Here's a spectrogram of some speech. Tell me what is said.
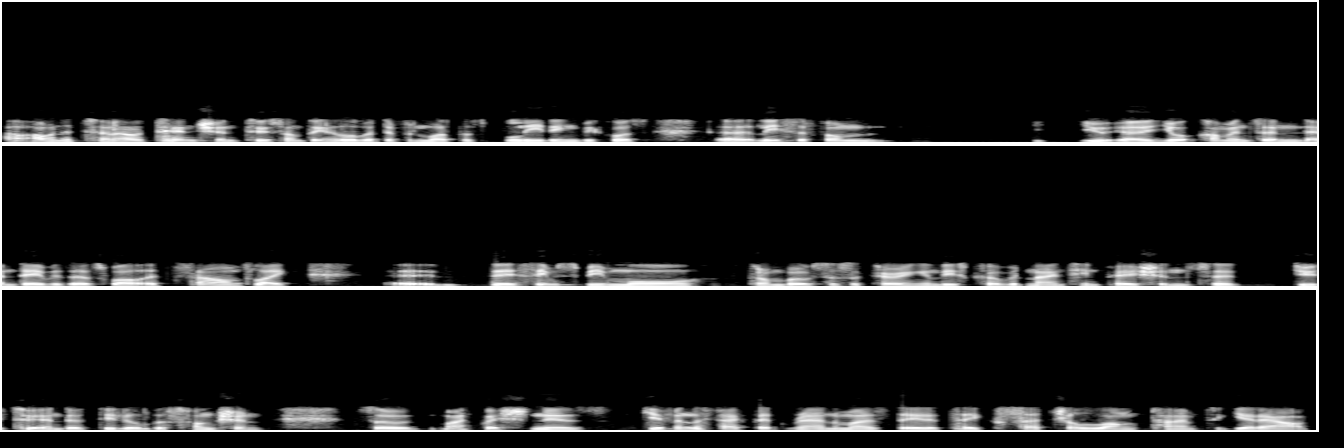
I want to turn our attention to something a little bit different about this bleeding because, uh, Lisa, from you, uh, your comments and, and David as well, it sounds like uh, there seems to be more thrombosis occurring in these COVID-19 patients uh, due to endothelial dysfunction. So my question is, given the fact that randomized data takes such a long time to get out,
